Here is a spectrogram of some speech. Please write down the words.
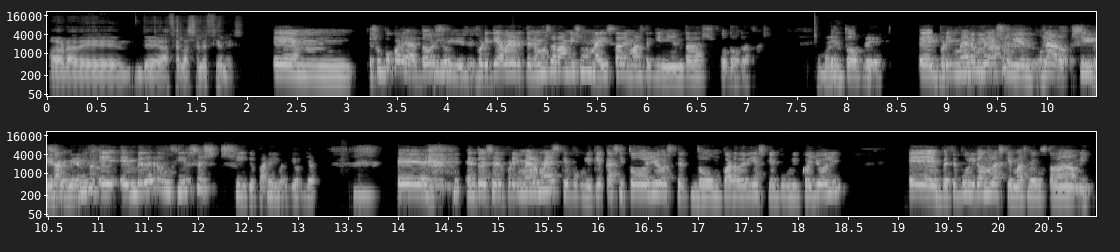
a la hora de, hacer las selecciones? Em, es un poco aleatorio, porque, a ver, tenemos ahora mismo una lista de más de 500 fotógrafas. Entonces, el primer mes... subiendo. Claro, sí, eh, en vez de reducirse, sigue para arriba. Yo ya. Eh, entonces, el primer mes que publiqué casi todo yo, excepto un par de días que publicó Yoli, eh, empecé publicando las que más me gustaban a mí,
